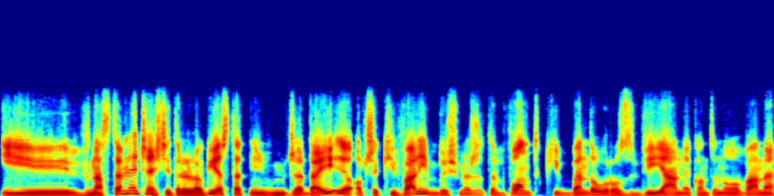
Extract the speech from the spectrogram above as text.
i w następnej części trylogii, ostatnim Jedi, oczekiwalibyśmy, że te wątki będą rozwijane, kontynuowane.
